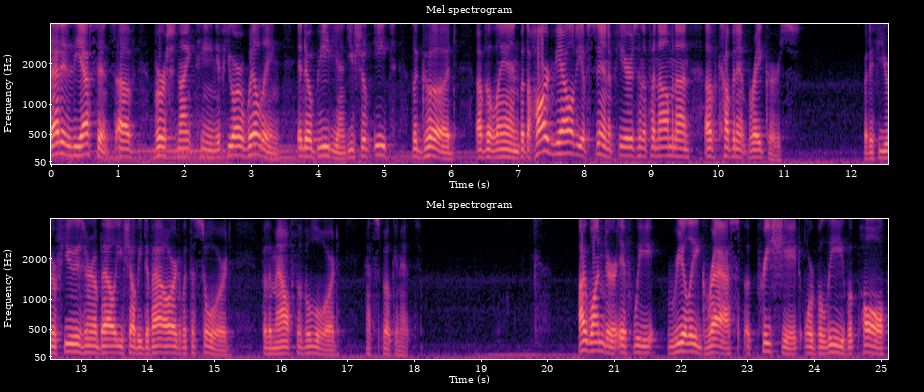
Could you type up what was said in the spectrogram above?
That is the essence of verse 19. If you are willing and obedient, you shall eat the good of the land. But the hard reality of sin appears in the phenomenon of covenant breakers. But if you refuse and rebel, you shall be devoured with the sword, for the mouth of the Lord hath spoken it. I wonder if we really grasp, appreciate, or believe what Paul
